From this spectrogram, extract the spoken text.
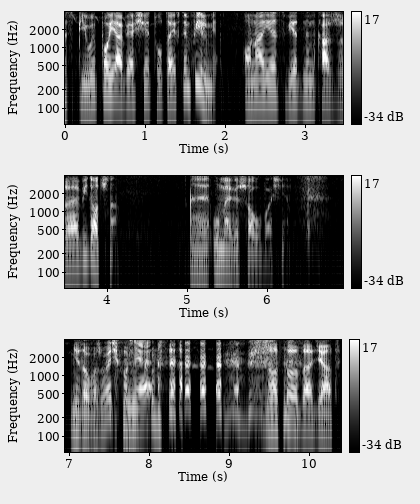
z piły pojawia się tutaj w tym filmie. Ona jest w jednym kadrze widoczna. Y, U Mary Show właśnie. Nie zauważyłeś? Nie, No co za dziad.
